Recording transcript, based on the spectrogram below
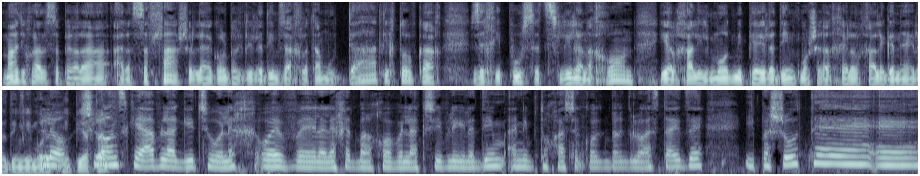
מה את יכולה לספר על, ה, על השפה של לאה גולדברג לילדים? זו החלטה מודעת לכתוב כך? זה חיפוש הצליל הנכון? היא הלכה ללמוד מפי הילדים כמו שרחל הלכה לגני הילדים ללמוד לא, מפי הטף? לא, שלונסקי אהב להגיד שהוא הולך, אוהב אה, ללכת ברחוב ולהקשיב לילדים. אני בטוחה שגולדברג לא עשתה את זה. היא פשוט, אה, אה,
